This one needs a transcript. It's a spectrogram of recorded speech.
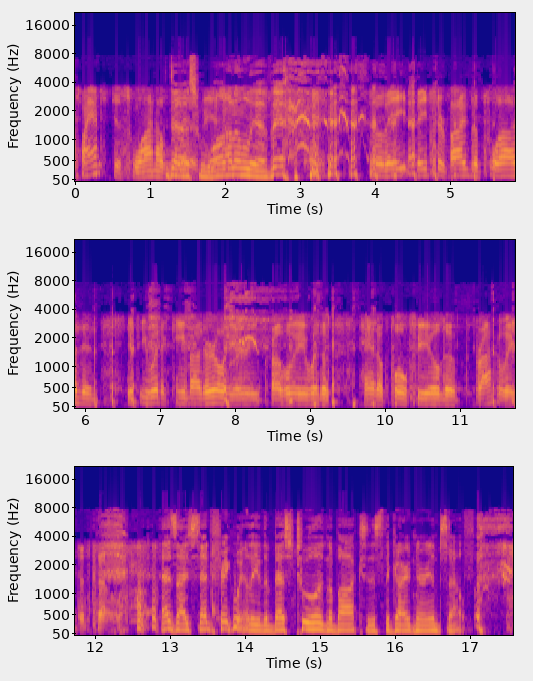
plants just want to live. Just want to live. So they they survived the flood, and if he would have came out earlier, he probably would have had a full field of broccoli to sell. As I've said frequently, the best tool in the box is the gardener himself.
